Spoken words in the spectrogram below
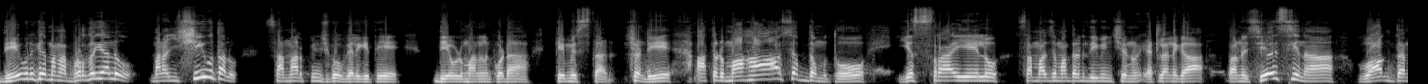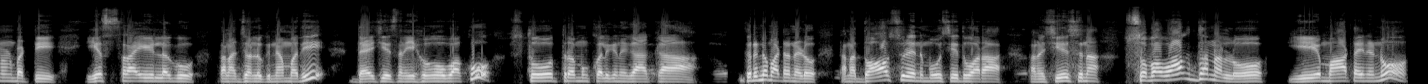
దేవునికి మన హృదయాలు మన జీవితాలు సమర్పించుకోగలిగితే దేవుడు మనల్ని కూడా క్షమిస్తాడు. చూడండి అతడు మహాశబ్దముతో ఇస్రాయేలు సమాజం అంతటి దీవించను. ఎట్లనగా తను చేసిన వాగ్దానం బట్టి ఇస్రాయేళ్ళకు తన జనులకు నెమ్మది దయచేసిన యహోవాకు స్తోత్రము కలిగినగాక. రెండు మాట అన్నాడు తన దాసుడైన మోసే ద్వారా తను చేసిన శుభవాగ్దానంలో ఏ మాట అయినను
